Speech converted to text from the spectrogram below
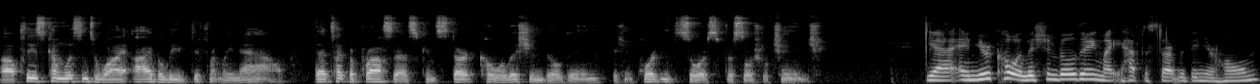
Uh, please come listen to why I believe differently now. That type of process can start coalition building, an important source for social change. Yeah, and your coalition building might have to start within your home.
